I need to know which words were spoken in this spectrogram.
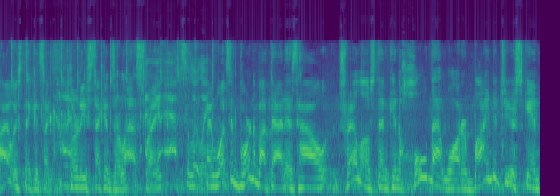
I always think it's like Kind of- 30 seconds or less, right? Yeah, absolutely. And what's important about that is how Trehalose then can hold that water, bind it to your skin,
